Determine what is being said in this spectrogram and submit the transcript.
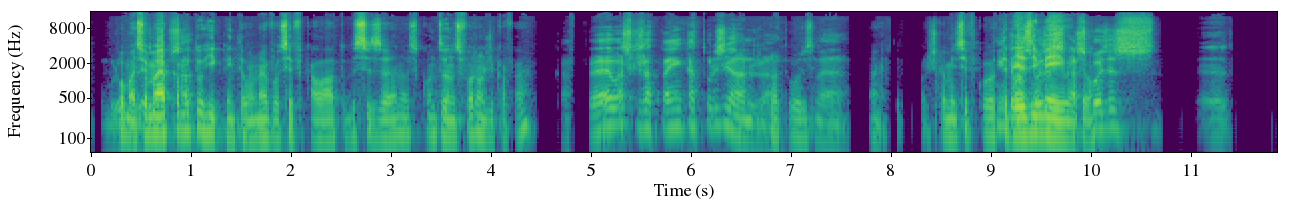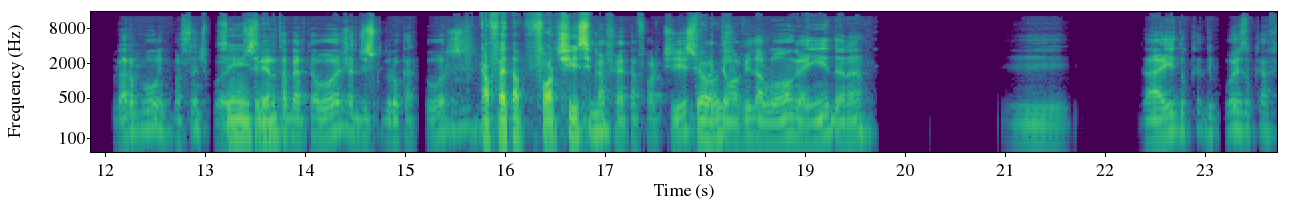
com o grupo Pô, mas foi uma época sabe? muito rica, então, né? Você ficar lá todos esses anos. Quantos anos foram de café? Café, eu acho que já está em 14 anos já. 14. É. É, praticamente você ficou Então, 13 as e meio, coisas- então. As coisas é, duraram muito, bastante coisa. Sim, o Serena sim. está aberto até hoje, a disco durou 14. O café tá O fortíssimo. café está fortíssimo, Até vai ter hoje. uma vida longa ainda, né? E daí, do depois do café,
